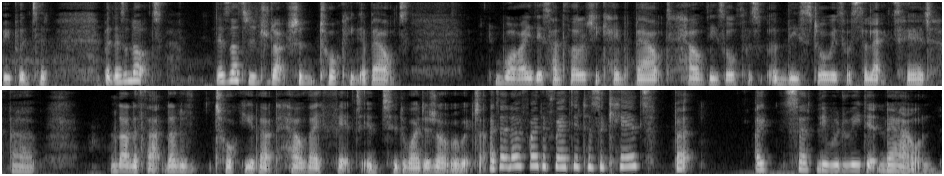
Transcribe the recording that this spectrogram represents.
reprinted. But there's not. There's not an introduction talking about why this anthology came about, how these authors and these stories were selected. Um, none of that. None of talking about how they fit into the wider genre. Which I don't know if I'd have read it as a kid, but I certainly would read it now. And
